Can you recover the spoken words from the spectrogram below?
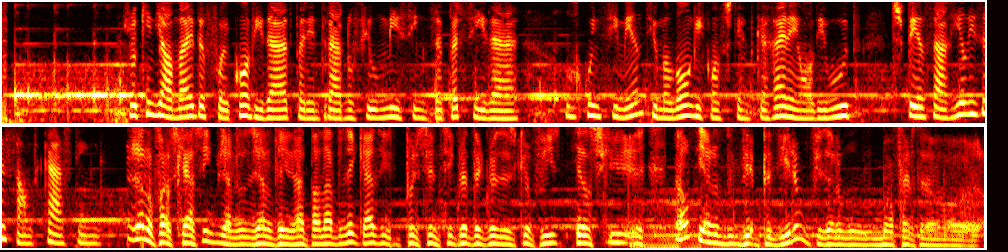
Joaquim de Almeida foi convidado para entrar no filme Missing Desaparecida. O reconhecimento e uma longa e consistente carreira em Hollywood dispensa a realização de casting. Já não faço casting, já não, já não tenho idade para andar a fazer casting. Depois de 150 coisas que eu fiz, eles que não vieram, pediram, fizeram uma oferta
